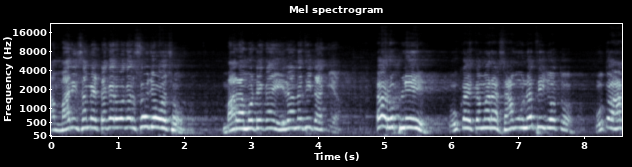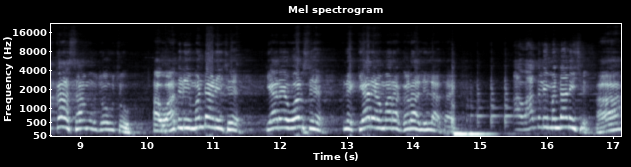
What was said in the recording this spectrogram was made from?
આ મારી સામે ટગર વગર શું જોવો છો? મારા મોઢે કાંઈ હીરા નથી ટાંક્યા. એ રૂપલી હું કઈ તમારા સામું નથી જોતો. હું તો આકાશ સામું જોઉં છું. આ વાદળી મંડાણી છે. ક્યારે વરસે અને ક્યારે અમારા ગળા લીલા થાય? આ વાદળી મંડાણી છે. હા.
